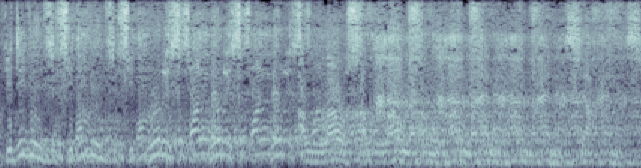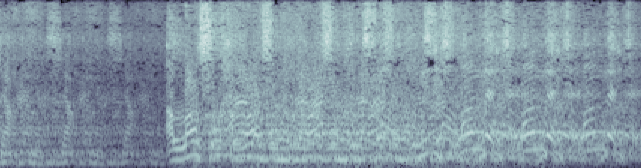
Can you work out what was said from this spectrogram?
respond, respond. He didn't respond. Who responded? Who responded? Allah subhanahu wa ta'ala. Allah subhanahu wa ta'ala. He responded.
